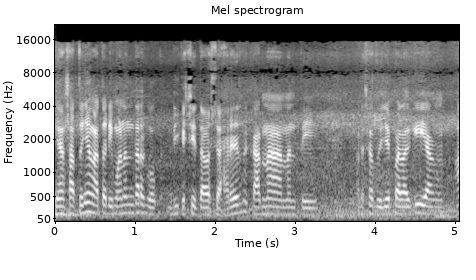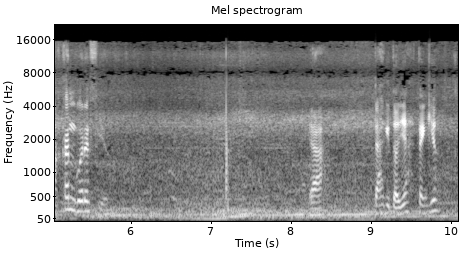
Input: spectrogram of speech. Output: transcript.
yang satunya nggak tahu di mana ntar gue dikasih tahu Syahrir karena nanti ada satu JP lagi yang akan gue review. Ya dah gitu aja. Thank you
